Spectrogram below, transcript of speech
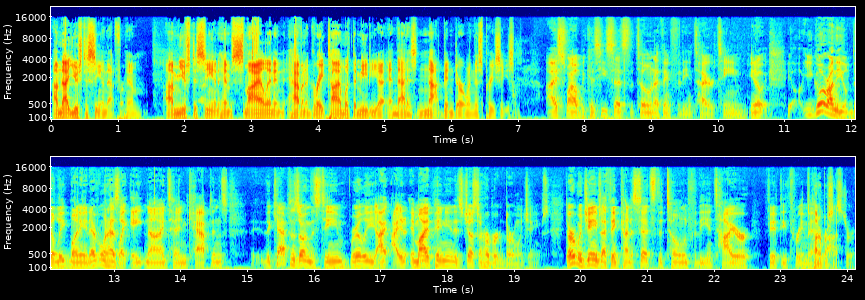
I'm not used to seeing that from him. I'm used to seeing him smiling and having a great time with the media, and that has not been Derwin this preseason. I smile because he sets the tone, I think, for the entire team. You know, you go around the, the league money, and everyone has like eight, nine, ten captains. The captains on this team, really, I, I in my opinion, is Justin Herbert and Derwin James. Derwin James, I think, kind of sets the tone for the entire 53 man 100%. roster.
